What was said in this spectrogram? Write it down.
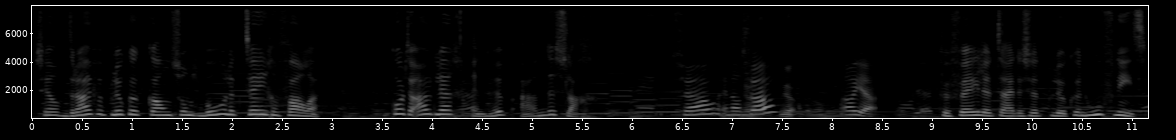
Zelf druiven plukken kan soms behoorlijk tegenvallen. Korte uitleg en hup aan de slag. Zo, en dan zo? Ja. Oh ja. Vervelen tijdens het plukken hoeft niet.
